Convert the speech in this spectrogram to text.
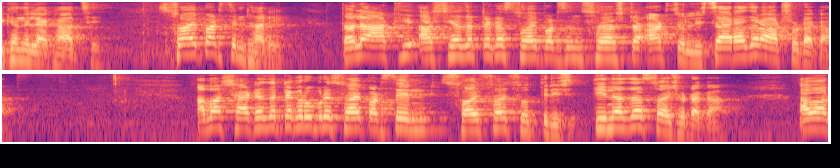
এখানে লেখা আছে। ছয় পার্সেন্ট হারে। তাহলে আশি আশি হাজার টাকা, ছয় পার্সেন্ট ছয় আটটা, আটচল্লিশ, চার হাজার আটশো টাকা। আবার ষাট হাজার টাকার উপরে ছয় পার্সেন্ট ছয় ছয়, ছত্রিশ, তিন হাজার ছয়শো টাকা। আবার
